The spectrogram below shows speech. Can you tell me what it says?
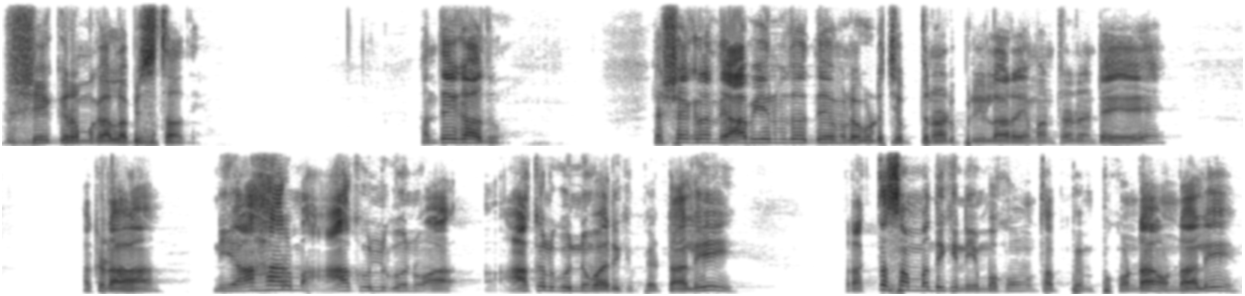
శీఘ్రంగా లభిస్తుంది. అంతేకాదు యశగ్రంథి యాభై ఎనిమిదో అధ్యాయంలో కూడా చెప్తున్నాడు ప్రియులారా ఏమంటాడంటే అక్కడ నీ ఆహారం ఆకులు గొను ఆకలి గున్ని వారికి పెట్టాలి రక్త సంబంధికి నీ ముఖం తప్పింపకుండా ఉండాలి.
